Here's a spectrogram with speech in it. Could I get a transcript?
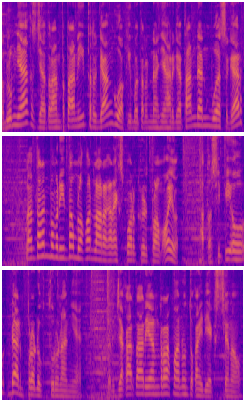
Sebelumnya, kesejahteraan petani terganggu akibat rendahnya harga tandan buah segar lantaran pemerintah melakukan larangan ekspor crude palm oil atau CPO dan produk turunannya. Dari Jakarta, Rian Rahman untuk IDX Channel.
